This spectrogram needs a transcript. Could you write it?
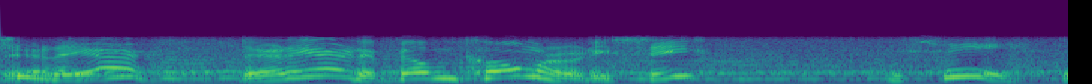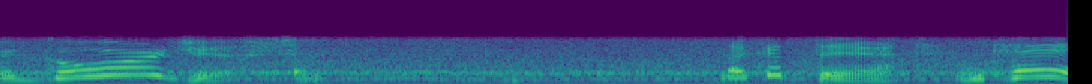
There they are. it. There they are. They're building comb already. See? I see. They're gorgeous. Look at that. Okay,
